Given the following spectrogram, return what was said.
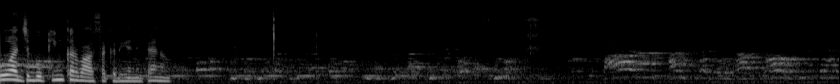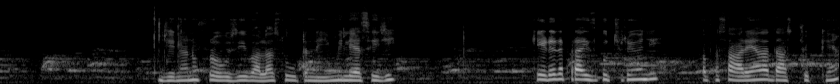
ਉਹ ਅੱਜ ਬੁਕਿੰਗ ਕਰਵਾ ਸਕਦੀਆਂ ਨੇ ਭੈਣਾਂ। ਜਿਨ੍ਹਾਂ ਨੂੰ ਫਰੋਜ਼ੀ ਵਾਲਾ ਸੂਟ ਨਹੀਂ ਮਿਲਿਆ ਸੀ ਜੀ। ਕਿਹੜੇ ਦਾ ਪ੍ਰਾਈਸ ਪੁੱਛ ਰਹੇ ਹੋ ਜੀ? ਆਪਾਂ ਸਾਰਿਆਂ ਦਾ ਦੱਸ ਚੁੱਕੇ ਹਾਂ।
